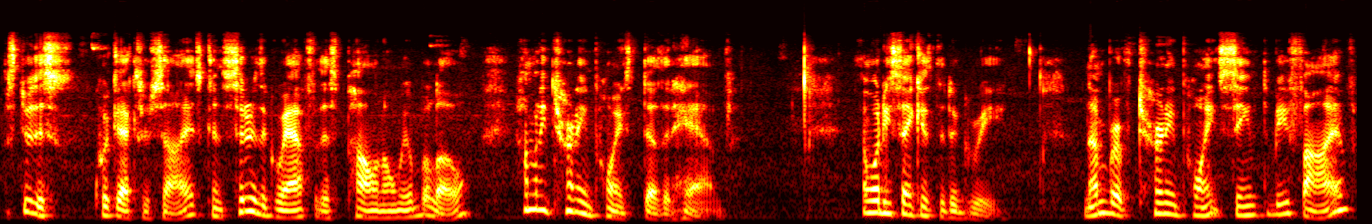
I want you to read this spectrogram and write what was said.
Let's do this quick exercise. Consider the graph of this polynomial below. How many turning points does it have? And what do you think is the degree? Number of turning points seems to be 5.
